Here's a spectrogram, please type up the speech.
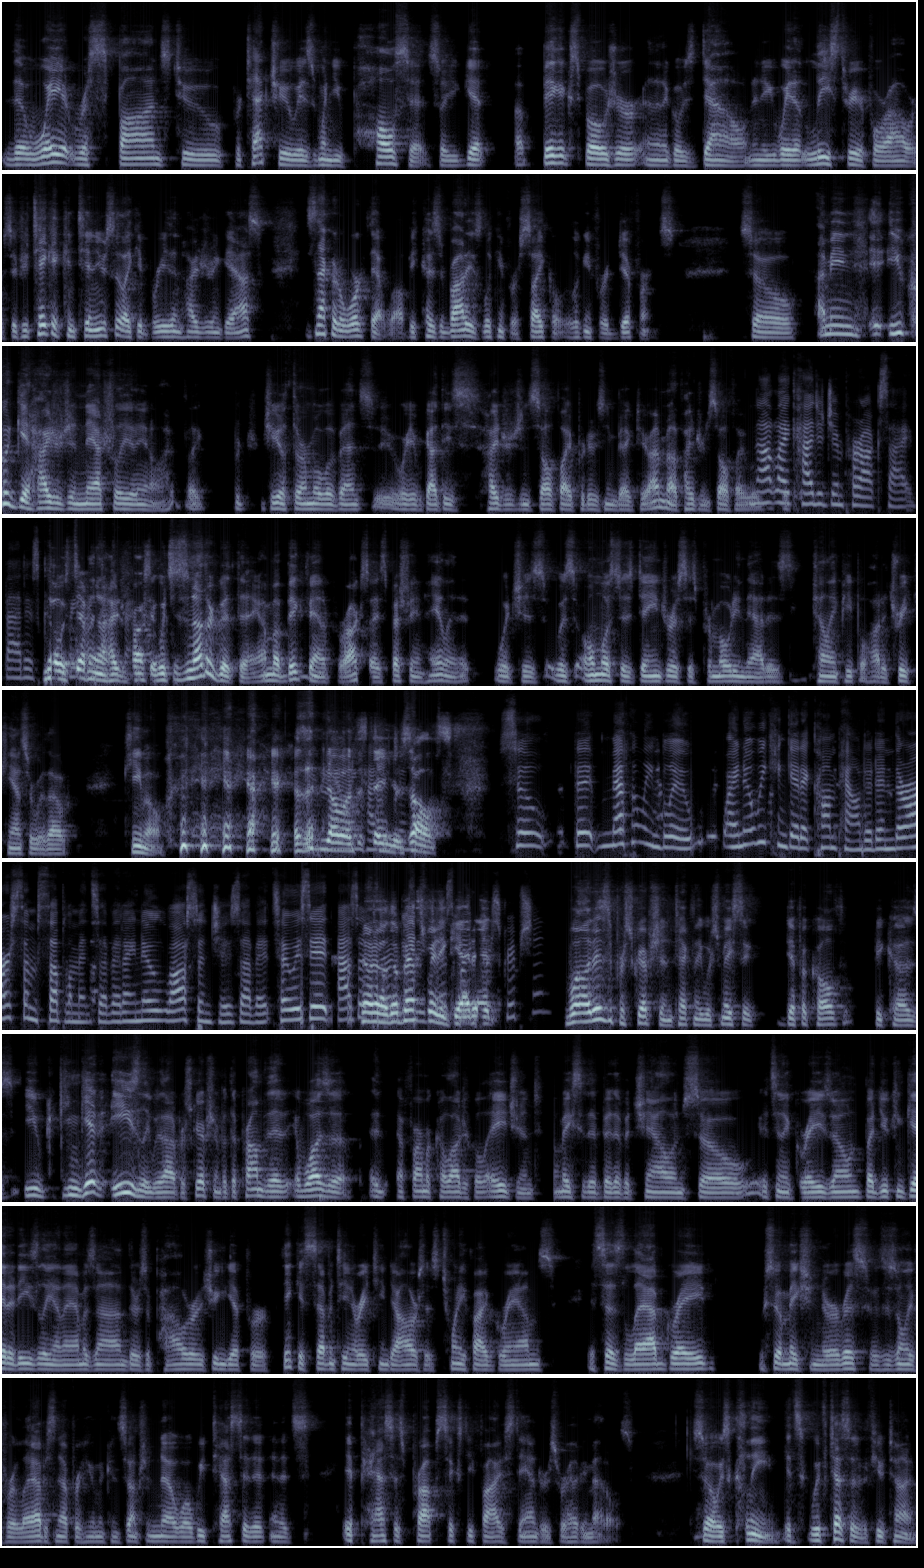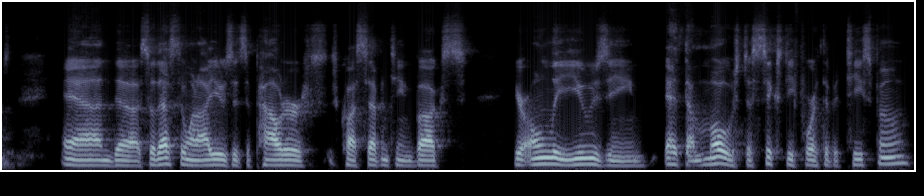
the way it responds to protect you is when you pulse it. So you get a big exposure and then it goes down and you wait at least three or four hours. If you take it continuously, like you breathe in hydrogen gas, it's not going to work that well because your body is looking for a cycle, looking for a difference. So, I mean, it, you could get hydrogen naturally, you know, like geothermal events eh, where you've got these hydrogen sulfide producing bacteria. I'm not hydrogen sulfide. Not like hydrogen peroxide. That is no, it's definitely not hydrogen peroxide, which is another good thing. I'm a big fan of peroxide, especially inhaling it, which is was almost as dangerous as promoting that as telling people how to treat cancer without chemo because I know the same results. So the methylene blue, I know we can get it compounded, and there are some supplements of it. I know lozenges of it. So is it as a no, no? The best way to get it prescription. Well, it is a prescription technically, which makes it difficult because you can get it easily without a prescription. But the problem that it was a, a pharmacological agent makes it a bit of a challenge. So it's in a gray zone, but you can get it easily on Amazon. There's a powder that you can get for I think it's seventeen or eighteen dollars. It's twenty five grams. It says lab grade so it makes you nervous. This is only for a lab; it's not for human consumption. No, well, we tested it, and it's it passes Prop 65 standards for heavy metals. So it's clean. It's we've tested it a few times, and uh, so that's the one I use. It's a powder. It costs 17 bucks. You're only using at the most a 64th of a teaspoon,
